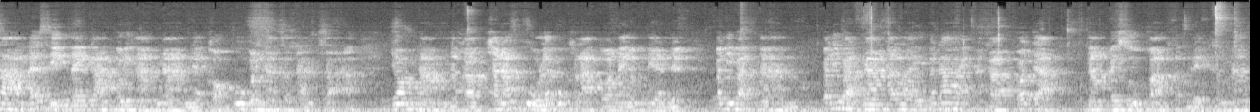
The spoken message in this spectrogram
ศาสตร์และศิลป์ในการบริหารงานเนี่ยของผู้บริหารสถานศึกษาย่อมนำนะครับคณะครูและบุคลากรในโรงเรียนเนี่ยปฏิบัติงานปฏิบัติงานอะไรก็ได้นะครับ ก็จะนำไปสู่ความสำเร็จทั้งนั้น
